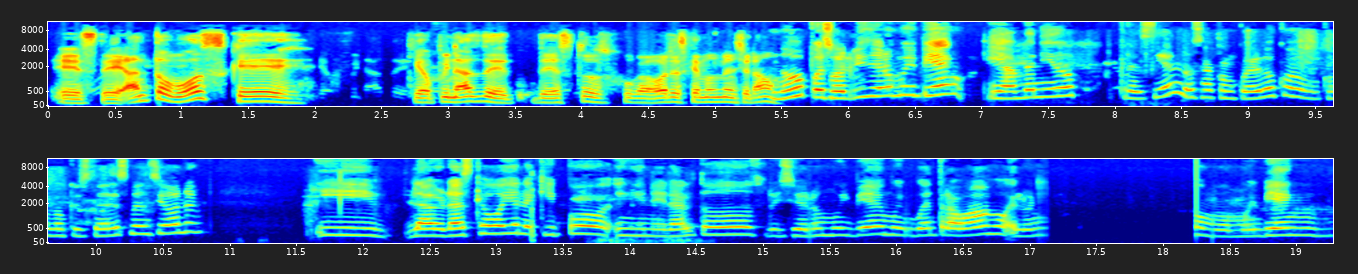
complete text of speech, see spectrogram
Este, Anto, vos, ¿qué, qué opinas de, estos jugadores que hemos mencionado? No, pues hoy lo hicieron muy bien y han venido creciendo, o sea, concuerdo con, con, lo que ustedes mencionan. Y la verdad es que hoy el equipo en general todos lo hicieron muy bien, muy buen trabajo. El único como muy bien,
